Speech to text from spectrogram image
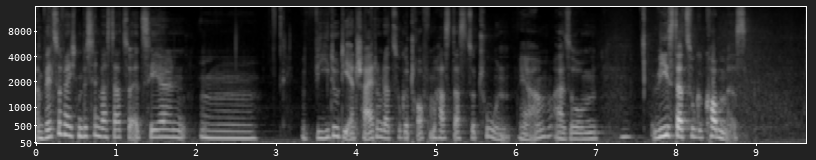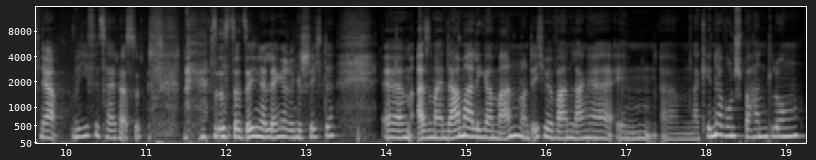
Ähm, willst du vielleicht ein bisschen was dazu erzählen, mm, wie du die Entscheidung dazu getroffen hast, das zu tun? Ja, also wie es dazu gekommen ist. Ja, wie viel Zeit hast du? Das ist tatsächlich eine längere Geschichte. Ähm, also mein damaliger Mann und ich, wir waren lange in ähm, einer Kinderwunschbehandlung.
